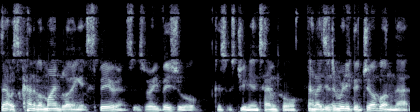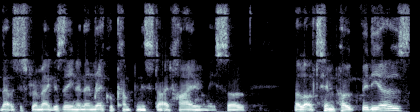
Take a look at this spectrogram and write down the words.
that was kind of a mind blowing experience. It was very visual because it was Julien Temple, and I did a really good job on that. That was just for a magazine, and then record companies started hiring me. So a lot of Tim Pope videos,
